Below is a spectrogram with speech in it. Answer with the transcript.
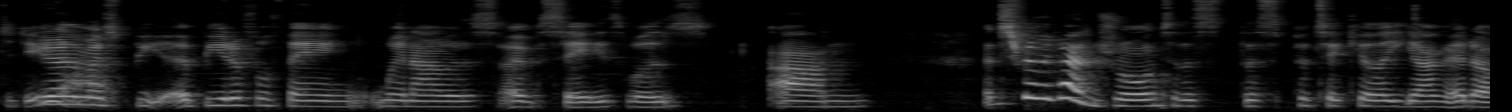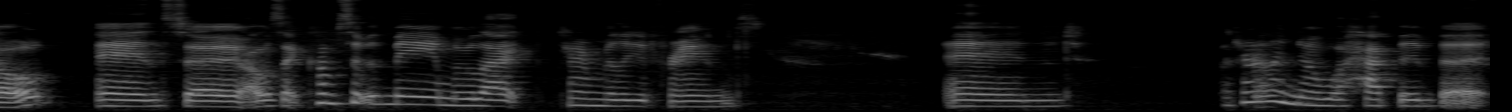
to do you know that. the most be- a beautiful thing when I was overseas was um, I just really got drawn to this this particular young adult, and so I was like, "Come sit with me," and we were like became really good friends. And I don't really know what happened, but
